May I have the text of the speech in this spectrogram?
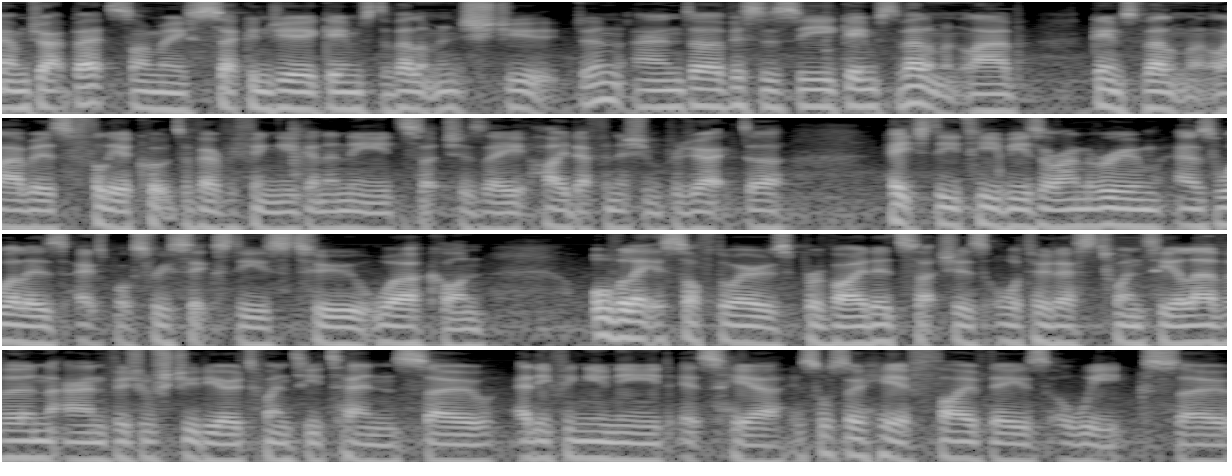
I'm Jack Betts. I'm a second year games development student and uh, this is the Games Development Lab. Games Development Lab is fully equipped with everything you're going to need, such as a high definition projector, HD TVs around the room, as well as Xbox 360s to work on. All the latest software is provided, such as Autodesk 2011 and Visual Studio 2010. So anything you need, it's here. It's also here five days a week. So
